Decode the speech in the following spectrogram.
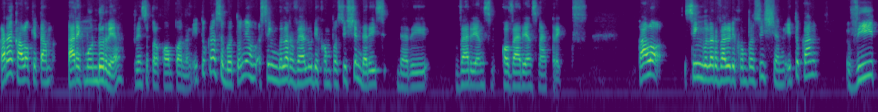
Karena kalau kita tarik mundur ya, principal component itu kan sebetulnya singular value decomposition dari dari variance covariance matrix. Kalau singular value decomposition itu kan V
